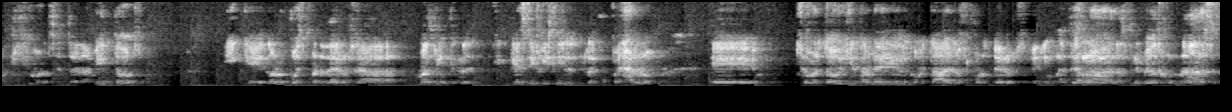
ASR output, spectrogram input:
muchísimo en los entrenamientos y que no lo puedes perder, o sea, más bien que, es difícil recuperarlo. Eh, sobre todo yo también le comentaba de los porteros. En Inglaterra las primeras jornadas,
